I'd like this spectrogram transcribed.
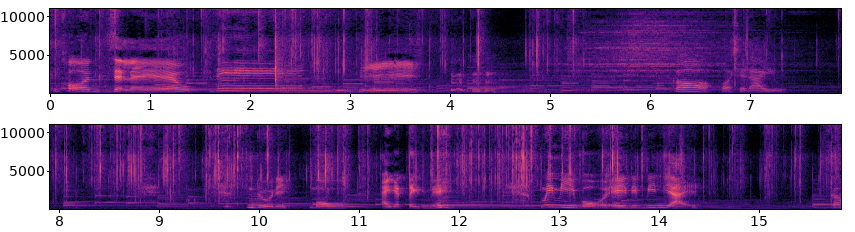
ทุกคนเสร็จแล้วเด่นนี่ก็พอใช้ได้อยู่ ดูดิ โบไอกระติ่งนี่ไม่มีโบเอดิบบินใหญ่ ก็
